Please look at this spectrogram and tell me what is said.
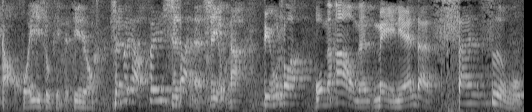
搞活艺术品的金融。什么叫分时段的持有呢？比如说。我们澳门每年的三四五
